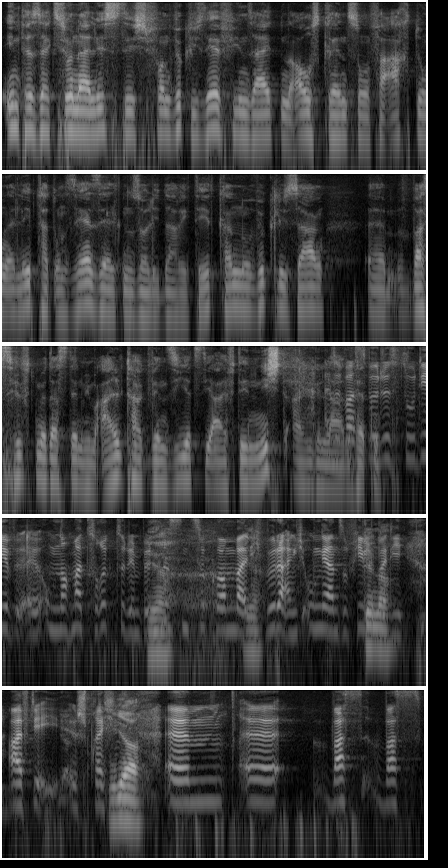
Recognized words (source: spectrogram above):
intersektionalistisch von wirklich sehr vielen Seiten Ausgrenzung, Verachtung erlebt hat und sehr selten Solidarität, kann nur wirklich sagen, äh, was hilft mir das denn im Alltag, wenn Sie jetzt die AfD nicht eingeladen hätten? Also was hätten? würdest du dir, äh, um nochmal zurück zu den Bündnissen ja. zu kommen, weil ja. ich würde eigentlich ungern so viel genau. über die AfD äh, sprechen. Ja. Ähm, äh, was, was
